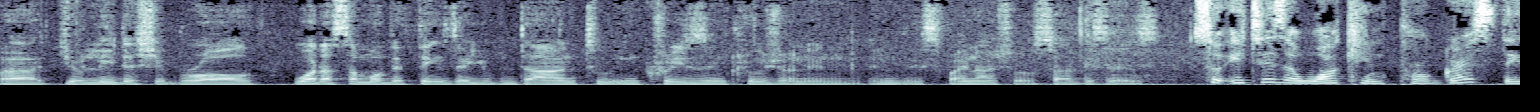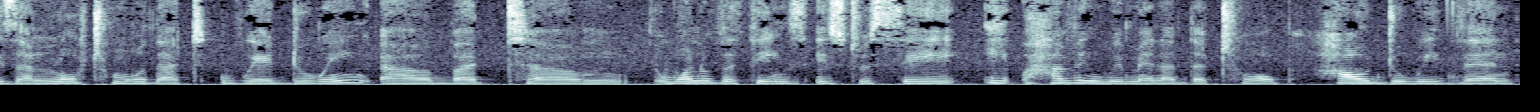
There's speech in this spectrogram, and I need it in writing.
uh, your leadership role, what are some of the things that you've done to increase inclusion in, in these financial services? So it is a work in progress. There's a lot more that we're doing, uh, but um, one of the things is to say, having women at the top, how do we then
